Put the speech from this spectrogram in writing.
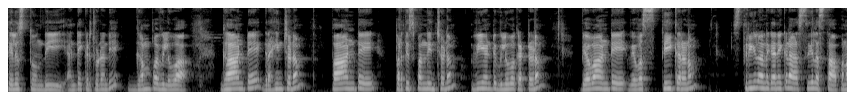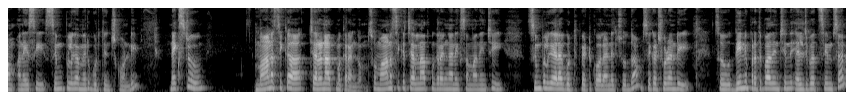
తెలుస్తుంది. అంటే ఇక్కడ చూడండి గంప విలువ. గా అంటే గ్రహించడం పా అంటే ప్రతిస్పందించడం వి అంటే విలువ కట్టడం వ్యవ అంటే వ్యవస్థీకరణం స్త్రీలు అనగానే ఇక్కడ స్త్రీల స్థాపనం అనేసి సింపుల్గా మీరు గుర్తుంచుకోండి. నెక్స్ట్ మానసిక చలనాత్మక రంగం. సో మానసిక చలనాత్మక రంగానికి సంబంధించి సింపుల్గా ఎలా గుర్తుపెట్టుకోవాలనేది చూద్దాం. సో ఇక్కడ చూడండి. సో దీన్ని ప్రతిపాదించింది Elizabeth Simpson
